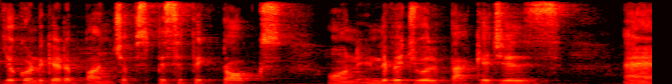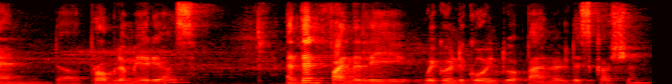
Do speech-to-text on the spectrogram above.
you're going to get a bunch of specific talks on individual packages and uh, problem areas. And then finally, we're going to go into a panel discussion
